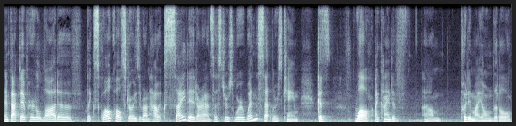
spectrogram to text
In fact, I've heard a lot of like squall stories around how excited our ancestors were when the settlers came. Because, well, I kind of um, put in my own little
